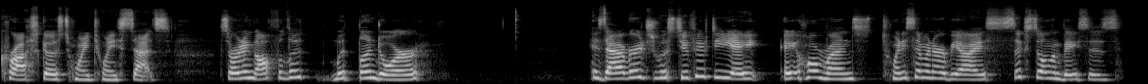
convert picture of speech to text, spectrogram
Carrasco's 2020 stats. Starting off with, with Lindor, his average was 258, 8 home runs, 27 RBIs, 6 stolen bases,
